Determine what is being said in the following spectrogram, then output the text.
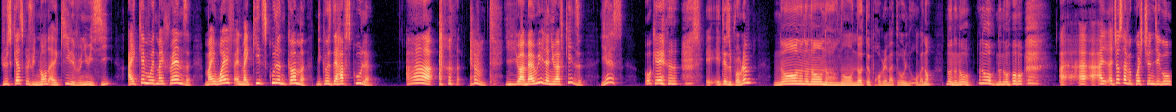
Jusqu'à ce que je lui demande avec qui il est venu ici. I came with my friends. My wife and my kids couldn't come because they have school. Ah, you are married and you have kids? Yes. Okay. It is a problem? No, no, no, no, no, no, not a problem at all. No, bah non. No, no, no, no, no, no, no. I, I, I just have a question, Diego.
